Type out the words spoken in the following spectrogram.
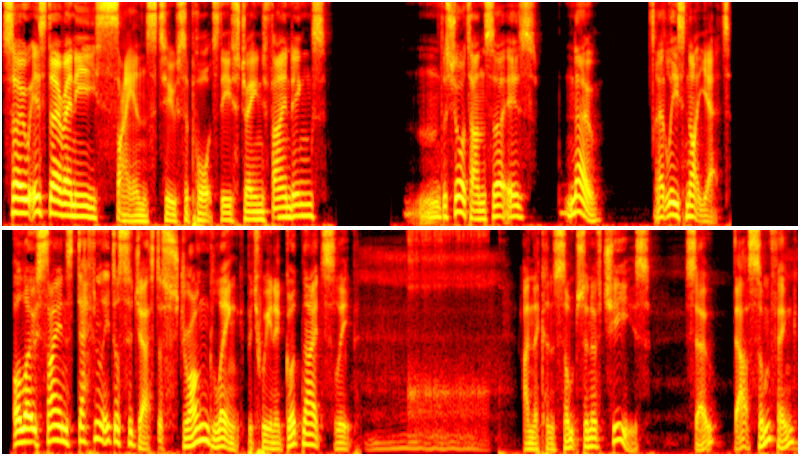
So, is there any science to support these strange findings? Mm, the short answer is no, at least not yet. Although science definitely does suggest a strong link between a good night's sleep and the consumption of cheese. So, that's something.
